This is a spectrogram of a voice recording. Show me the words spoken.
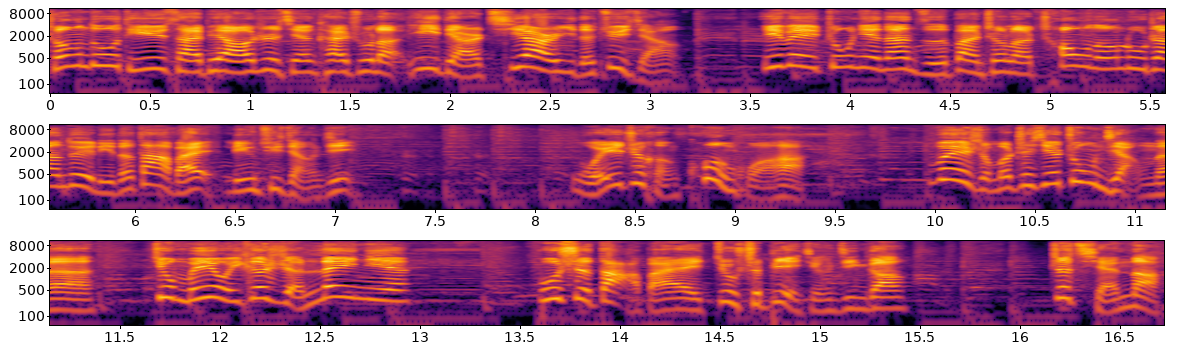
成都体育彩票日前开出了一点七二亿的巨奖，一位中年男子扮成了超能陆战队里的大白领取奖金。我一直很困惑哈，为什么这些中奖的就没有一个人类呢？不是大白就是变形金刚，这钱呢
